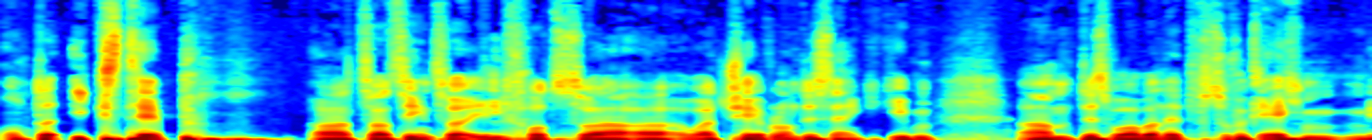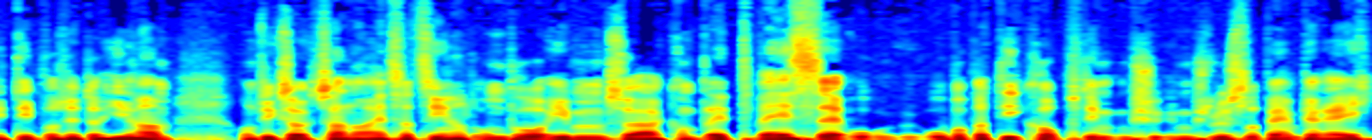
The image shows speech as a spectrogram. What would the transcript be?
unter X-Tap 2010, äh, 2011 hat es so eine Art Chevron-Design gegeben. Ähm, das war aber nicht zu vergleichen mit dem, was wir da hier haben. Und wie gesagt, 2009, 2010 hat Umbro eben so eine komplett weiße Oberpartie gehabt im, im Schlüsselbeinbereich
